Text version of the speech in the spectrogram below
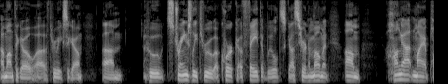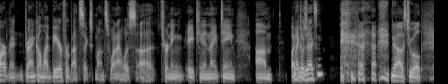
a month ago, uh, three weeks ago, um, who strangely through a quirk of fate that we will discuss here in a moment. Um, Hung out in my apartment and drank all my beer for about six months when I was uh, turning 18 and 19. Um, but Michael was- Jackson. no, I was too old.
